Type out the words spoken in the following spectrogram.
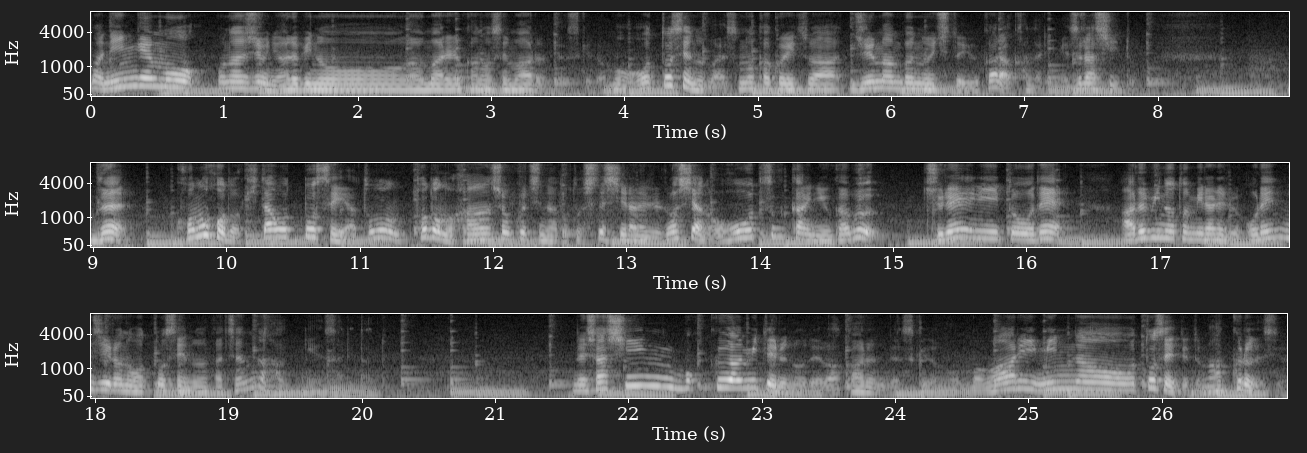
まあ、人間も同じようにアルビノが生まれる可能性もあるんですけどもオットセイの場合その確率は10万分の1というからかなり珍しいと。でこのほど北オットセイやトドトドの繁殖地などとして知られるロシアのオホーツク海に浮かぶチュレーニー島でアルビノとみられるオレンジ色のオットセイの赤ちゃんが発見されたと。で写真僕は見てるので分かるんですけども、まあ、周りみんなオットセイって言うと真っ黒ですよ。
